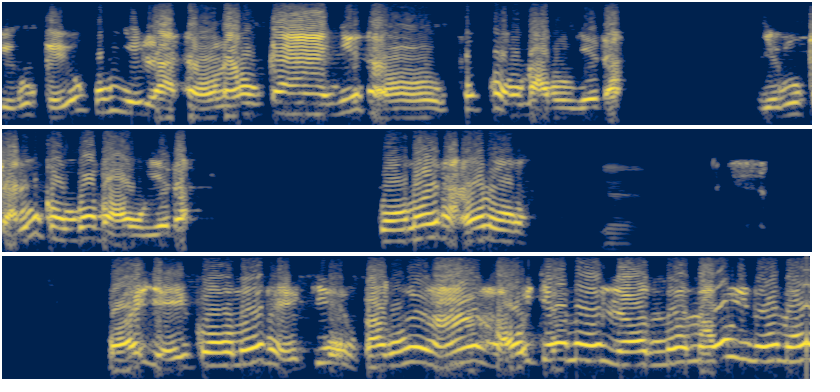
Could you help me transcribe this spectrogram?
dựng kiểu cũng như là thằng Nam Ca với thằng Phúc Con Đồng vậy đó. Dựng cảnh con có bầu vậy đó. Cô nói thẳng luôn. Yeah. bởi vậy cô nói thiệt với thằng Tân hả hỏi chứ nó lên nó nói nó nói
